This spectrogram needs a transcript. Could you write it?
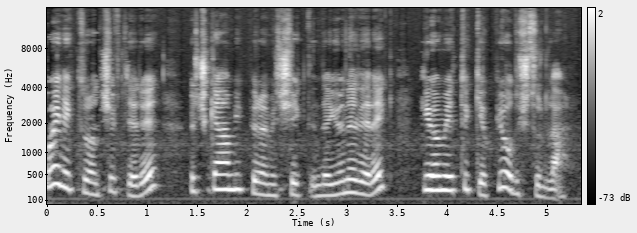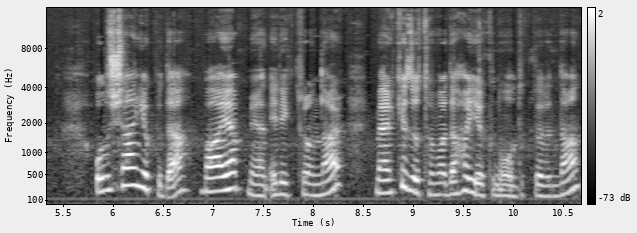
Bu elektron çiftleri üçgen bir piramit şeklinde yönelerek geometrik yapıyı oluştururlar. Oluşan yapıda bağ yapmayan elektronlar merkez atoma daha yakın olduklarından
